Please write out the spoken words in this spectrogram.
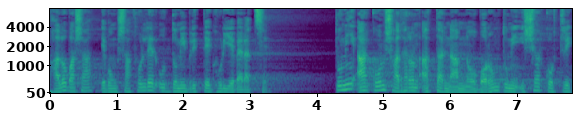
ভালোবাসা এবং সাফল্যের উদ্যমী বৃত্তে ঘুরিয়ে বেড়াচ্ছে। তুমি আর কোন সাধারণ আত্মার নাম নও, বরং তুমি ঈশ্বর কর্তৃক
